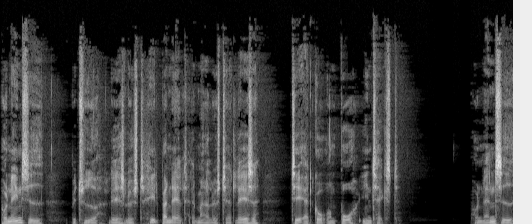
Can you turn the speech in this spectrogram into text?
På den ene side betyder læselyst helt banalt, at man har lyst til at læse, til at gå ombord i en tekst. På den anden side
